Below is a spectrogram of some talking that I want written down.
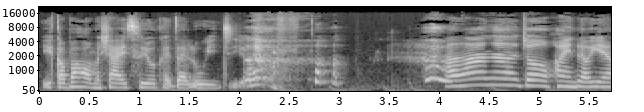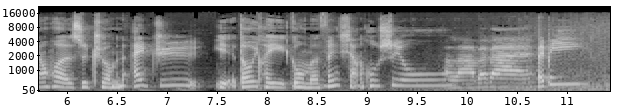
也搞不好我们下一次又可以再录一集了。好啦，那就欢迎留言，或者是去我们的 IG，也都可以跟我们分享故事哟。好啦，拜拜，拜拜。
